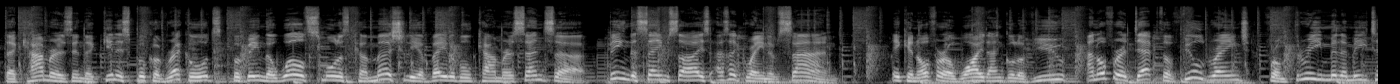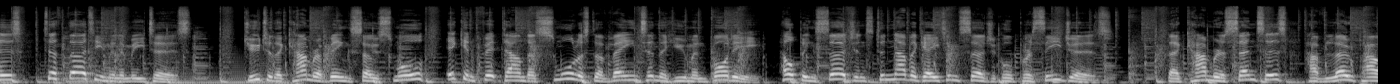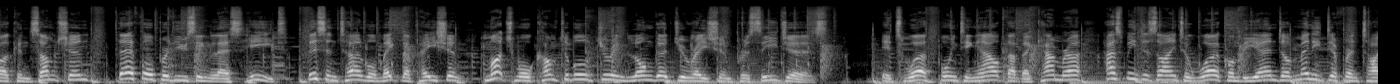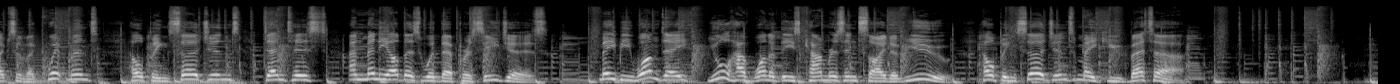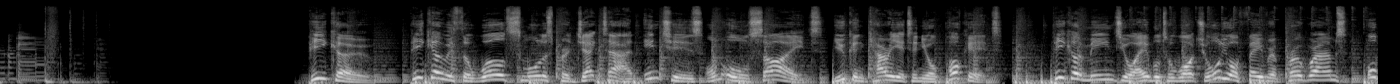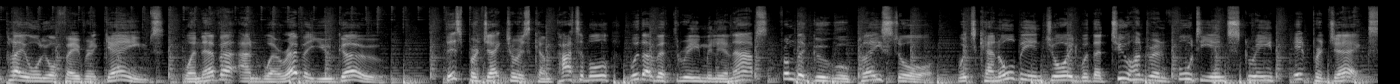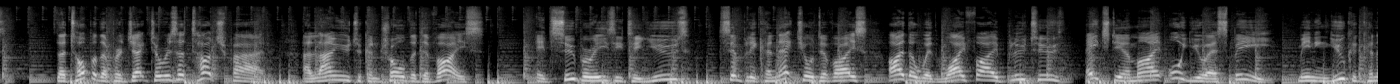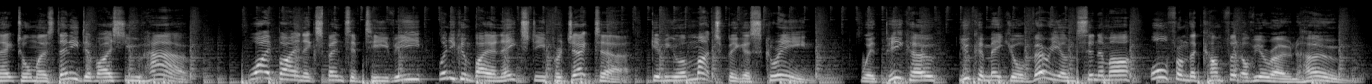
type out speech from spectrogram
The camera is in the Guinness Book of Records for being the world's smallest commercially available camera sensor, being the same size as a grain of sand. It can offer a wide angle of view and offer a depth of field range from 3mm to 30mm. Due to the camera being so small, it can fit down the smallest of veins in the human body, helping surgeons to navigate in surgical procedures. The camera's sensors have low power consumption, therefore producing less heat. This in turn will make the patient much more comfortable during longer duration procedures. It's worth pointing out that the camera has been designed to work on the end of many different types of equipment, helping surgeons, dentists and many others with their procedures. Maybe one day you'll have one of these cameras inside of you, helping surgeons make you better. PIQO PIQO is the world's smallest projector at inches on all sides. You can carry it in your pocket. PIQO means you're able to watch all your favorite programs or play all your favorite games, whenever and wherever you go. This projector is compatible with over 3 million apps from the Google Play Store, which can all be enjoyed with a 240 inch screen it projects. The top of the projector is a touchpad, allowing you to control the device it's super easy to use. Simply connect your device either with Wi-Fi, Bluetooth, HDMI or USB, meaning you can connect almost any device you have. Why buy an expensive TV when you can buy an HD projector, giving you a much bigger screen? With PIQO, you can make your very own cinema all from the comfort of your own home.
